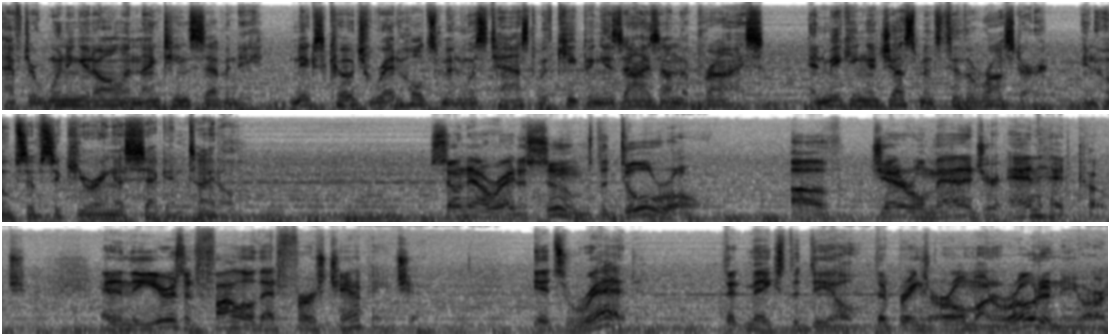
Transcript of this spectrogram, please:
After winning it all in 1970, Knicks coach Red Holzman was tasked with keeping his eyes on the prize and making adjustments to the roster in hopes of securing a second title. So now Red assumes the dual role of general manager and head coach. And in the years that follow that first championship, it's Red that makes the deal that brings Earl Monroe to New York.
